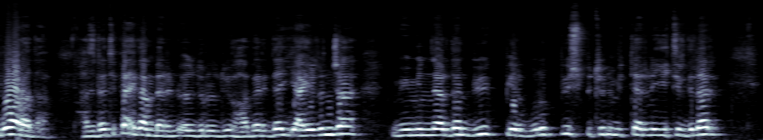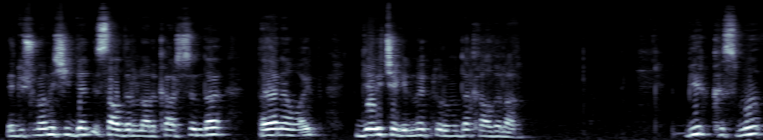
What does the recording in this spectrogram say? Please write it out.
Bu arada Hazreti Peygamber'in öldürüldüğü haberi de yayılınca müminlerden büyük bir grup büsbütün ümitlerini yitirdiler ve düşmanın şiddetli saldırıları karşısında dayanamayıp geri çekilmek durumunda kaldılar. Bir kısmı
